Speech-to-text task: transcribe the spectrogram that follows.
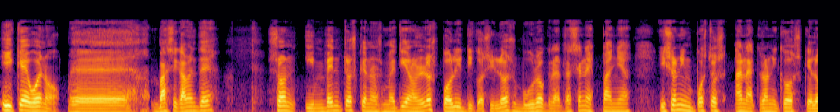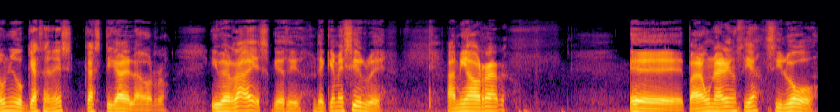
y que bueno, eh, básicamente son inventos que nos metieron los políticos y los burócratas en España y son impuestos anacrónicos que lo único que hacen es castigar el ahorro. Y verdad es, que ¿de qué me sirve a mí ahorrar eh, para una herencia si luego,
